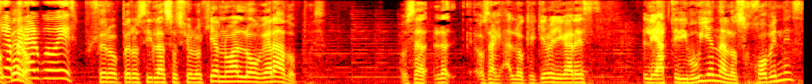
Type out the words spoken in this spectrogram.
sociología pero- para algo es. pues. Pero, pero si la sociología no ha logrado, pues. O sea, la- o sea, a lo que quiero llegar es, le atribuyen a los jóvenes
